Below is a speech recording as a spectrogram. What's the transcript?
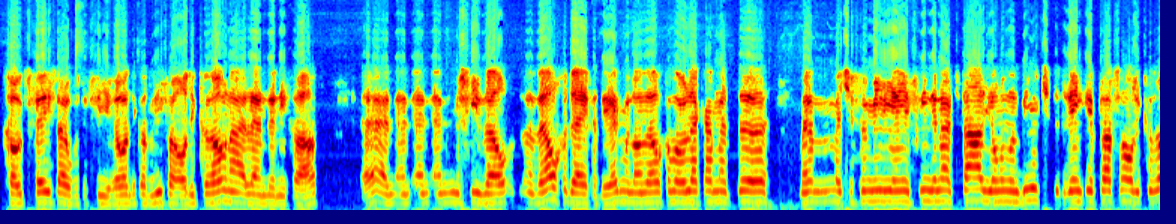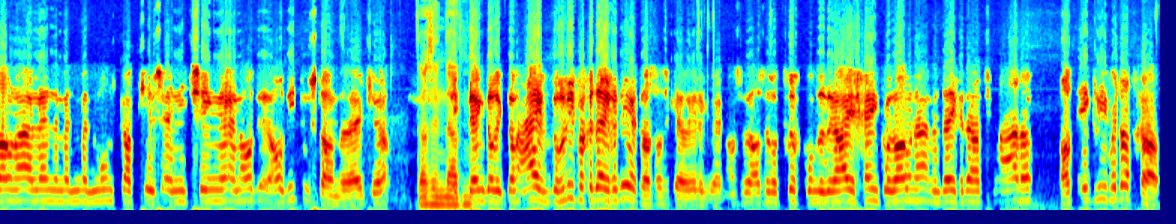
groot feest over te vieren. Want ik had liever al die corona-ellende niet gehad. En, en, en, en misschien wel, wel gedegradeerd, maar dan wel gewoon lekker met, uh, met, met je familie en je vrienden naar het stadion om een biertje te drinken. In plaats van al die corona-ellende met, met mondkapjes en niet zingen en al die, al die toestanden, weet je wel. Dat is inderdaad... Ik denk dat ik dan eigenlijk nog liever gedegradeerd was, als ik heel eerlijk ben. Als we, als we dat terug konden draaien, geen corona en een degradatie van ADO, had ik liever dat gehad.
